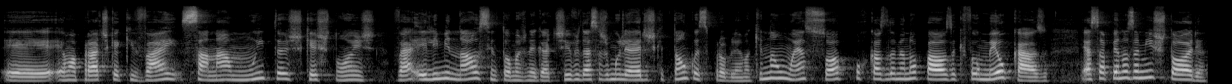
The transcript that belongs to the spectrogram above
é, é uma prática que vai sanar muitas questões, vai eliminar os sintomas negativos dessas mulheres que estão com esse problema, que não é só por causa da menopausa, que foi o meu caso. Essa é apenas a minha história.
